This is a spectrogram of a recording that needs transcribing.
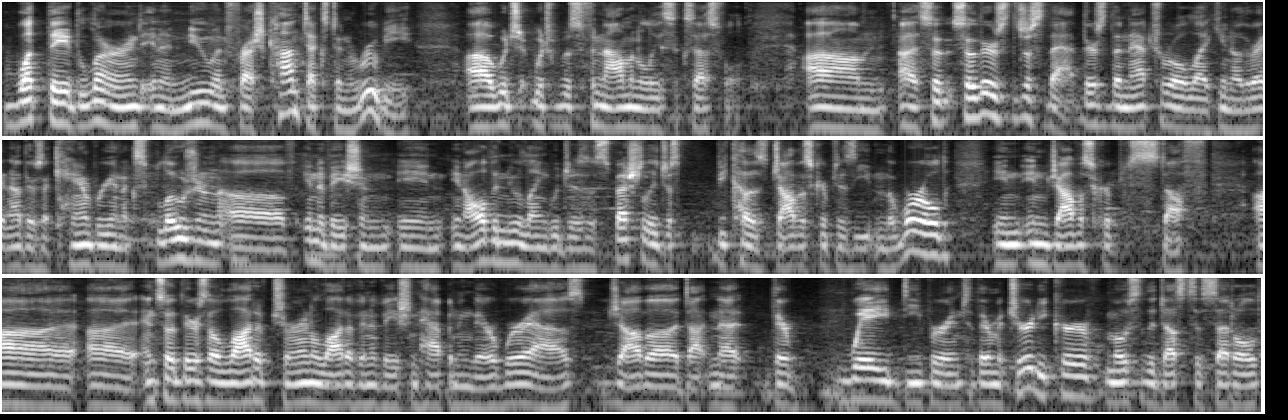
what they'd learned in a new and fresh context in Ruby, uh, which, which was phenomenally successful. Um, uh, so, so there's just that. There's the natural, like, you know, right now there's a Cambrian explosion of innovation in, in all the new languages, especially just because JavaScript has eaten the world in, in JavaScript stuff. Uh, uh, and so there's a lot of churn, a lot of innovation happening there. Whereas Java.NET, they're way deeper into their maturity curve. Most of the dust has settled.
